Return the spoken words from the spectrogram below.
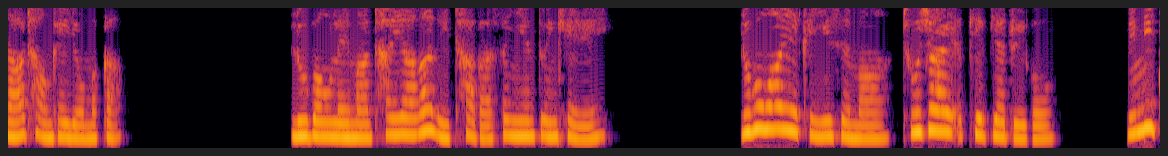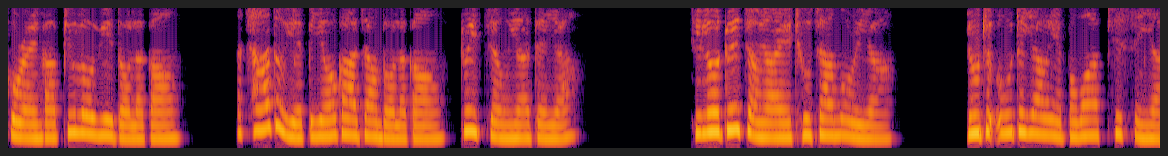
နားထောင်ခဲ့ရုံမကလူပုံလယ်မှာထိုင်ရာကနေထကာစရင်သွင်းခဲ့တယ်။ လူဘဝရဲ့ခရီးစဉ်မှာထူးခြားတဲ့အဖြစ်အပျက်တွေကိုမိမိကိုယ်တိုင်ကပြုလုပ်၍တော်၎င်းအခြားသူရဲ့ပယောဂကြောင့်တော်၎င်းတွေ့ကြုံရတတ်ရာဒီလိုတွေ့ကြုံရတဲ့ထူးခြားမှုတွေဟာလူတဦးတစ်ယောက်ရဲ့ဘဝဖြစ်စဉ်ရာ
